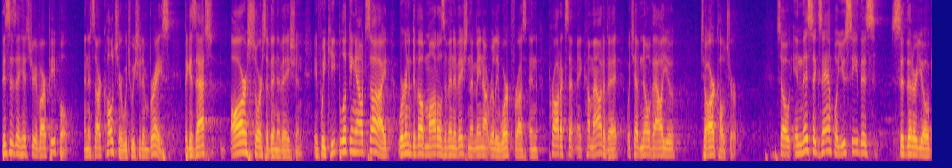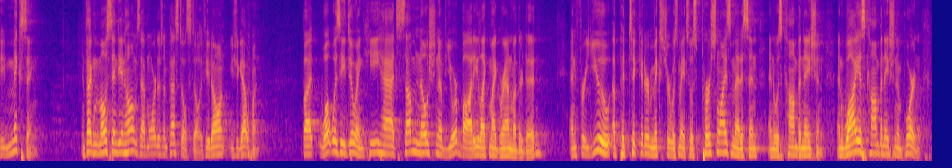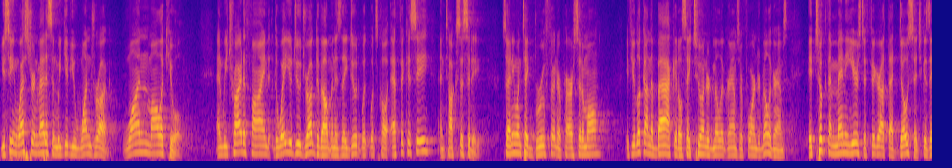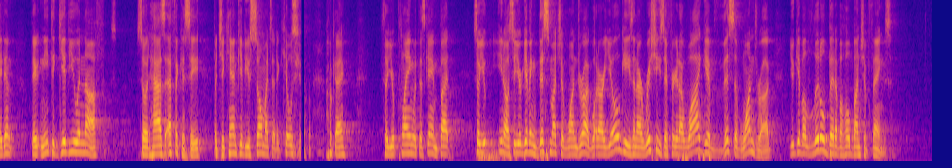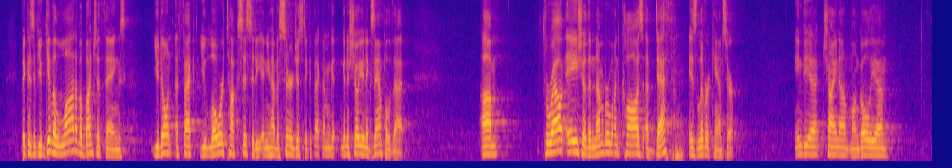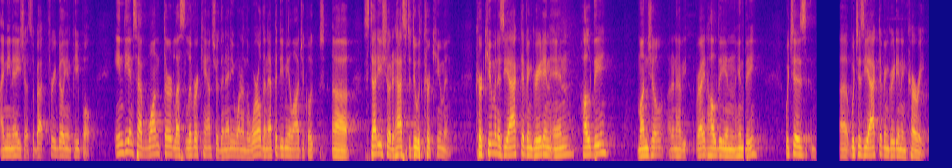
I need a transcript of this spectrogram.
This is a history of our people, and it's our culture, which we should embrace because that's our source of innovation. If we keep looking outside, we're going to develop models of innovation that may not really work for us and products that may come out of it which have no value to our culture. So, in this example, you see this Siddhar yogi mixing. In fact, most Indian homes have mortars and pestles still. If you don't, you should get one. But what was he doing? He had some notion of your body, like my grandmother did and for you, a particular mixture was made. So it's personalized medicine and it was combination. And why is combination important? You see, in Western medicine, we give you one drug, one molecule. And we try to find the way you do drug development is they do it with what's called efficacy and toxicity. So, anyone take Brufen or paracetamol? If you look on the back, it'll say 200 milligrams or 400 milligrams. It took them many years to figure out that dosage because they didn't. They need to give you enough so it has efficacy, but you can't give you so much that it kills you. okay? So you're playing with this game. But so you you know, so you're giving this much of one drug. What our yogis and our rishis have figured out, why give this of one drug? You give a little bit of a whole bunch of things. Because if you give a lot of a bunch of things, you don't affect, you lower toxicity and you have a synergistic effect. I'm going to show you an example of that. Um, Throughout Asia, the number one cause of death is liver cancer. India, China, Mongolia, I mean Asia, it's about 3 billion people. Indians have one third less liver cancer than anyone in the world. An epidemiological uh, study showed it has to do with curcumin. Curcumin is the active ingredient in haldi, manjal, I don't have, right? Haldi in Hindi, which is, uh, which is the active ingredient in curry.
